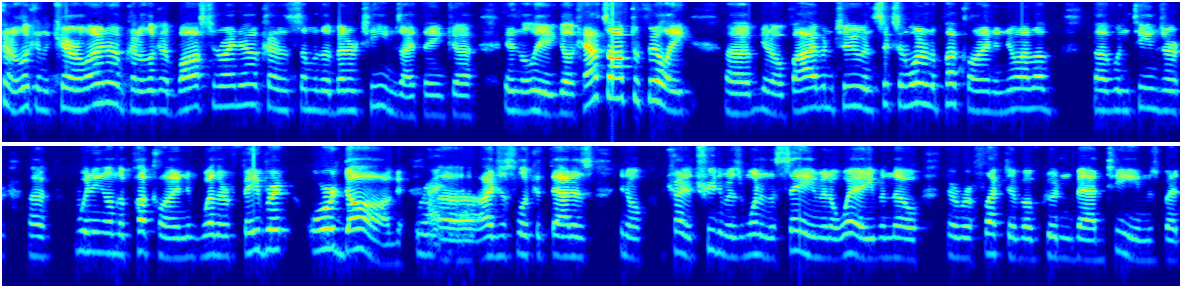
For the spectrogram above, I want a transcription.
kind of looking at Carolina. I'm kind of looking at Boston right now. Kind of some of the better teams I think uh, in the league. Look, hats off to Philly. Uh, you know, five and two and six and one on the puck line, and you know I love uh, when teams are uh, winning on the puck line, whether favorite or dog. Right. Uh, I just look at that as you know kind of treat them as one and the same in a way, even though they're reflective of good and bad teams. But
